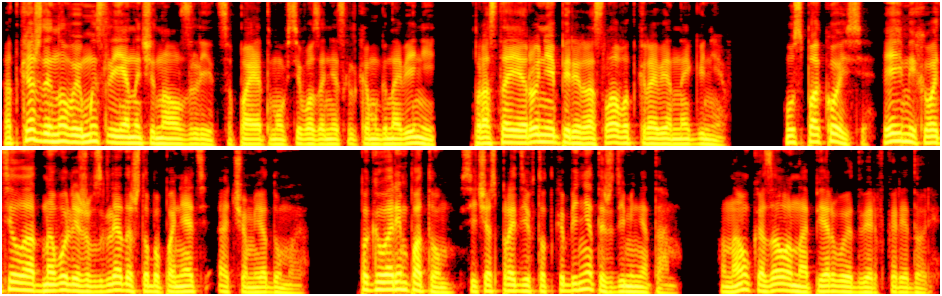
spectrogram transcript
От каждой новой мысли я начинал злиться, поэтому всего за несколько мгновений простая ирония переросла в откровенный гнев. «Успокойся. Эйми хватило одного лишь взгляда, чтобы понять, о чем я думаю. Поговорим потом. Сейчас пройди в тот кабинет и жди меня там». Она указала на первую дверь в коридоре.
